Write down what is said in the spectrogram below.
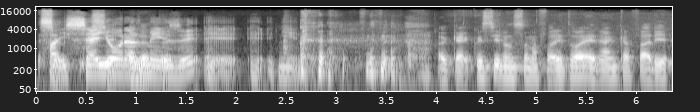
fai Sì, 6 sì, ore al esatto. mese e, e niente. Ok, questi non sono affari tuoi e neanche affari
